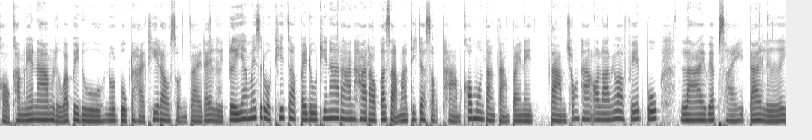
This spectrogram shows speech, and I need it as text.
ขอคำแนะนำหรือว่าไปดูโน้ตบุ๊กนะคะที่เราสนใจได้เลย หรือยังไม่สะดวกที่จะไปดูที่หน้าร้านนะคะเราก็สามารถที่จะสอบถามข้อมูลต่างๆ ไปในตามช่องทางออนไลน์ไม่ว่า Facebook Line เว็บไซต์ได้เลย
